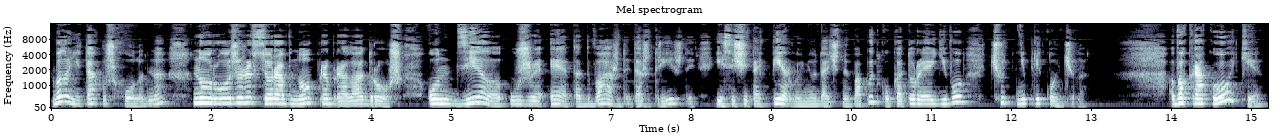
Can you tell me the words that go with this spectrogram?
Было не так уж холодно, но Роджера все равно пробрала дрожь. Он делал уже это дважды, даже трижды, если считать первую неудачную попытку, которая его чуть не прикончила. В Акракоке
